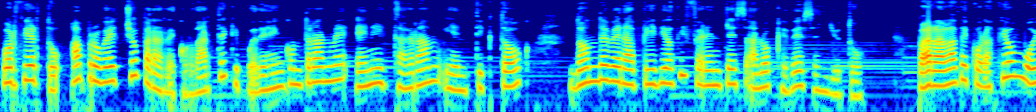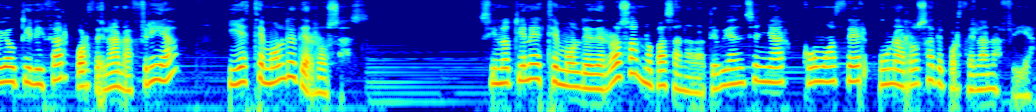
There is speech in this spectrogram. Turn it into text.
Por cierto, aprovecho para recordarte que puedes encontrarme en Instagram y en TikTok donde verás vídeos diferentes a los que ves en YouTube. Para la decoración voy a utilizar porcelana fría y este molde de rosas. Si no tienes este molde de rosas no pasa nada, te voy a enseñar cómo hacer una rosa de porcelana fría.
